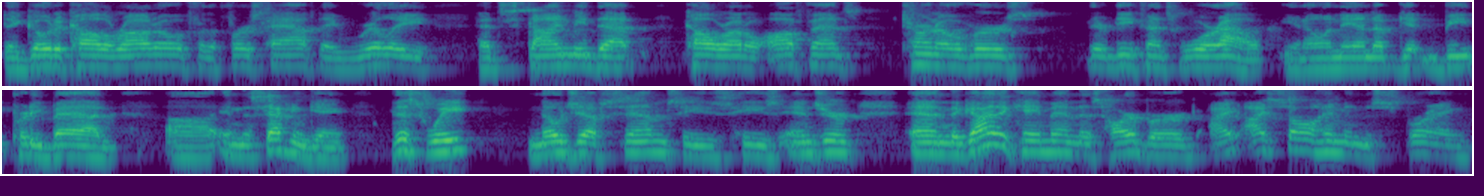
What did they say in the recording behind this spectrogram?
They go to Colorado for the first half. They really had stymied that Colorado offense. Turnovers, their defense wore out, you know, and they end up getting beat pretty bad uh, in the second game. This week, no Jeff Sims. He's he's injured, and the guy that came in, this Haarberg, I, I saw him in the spring.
